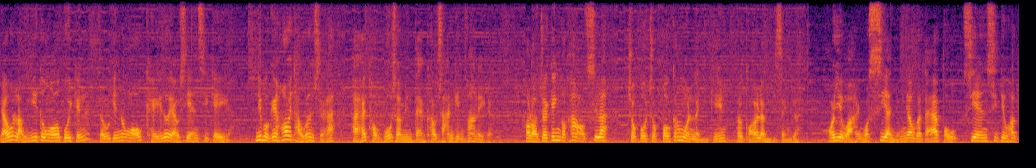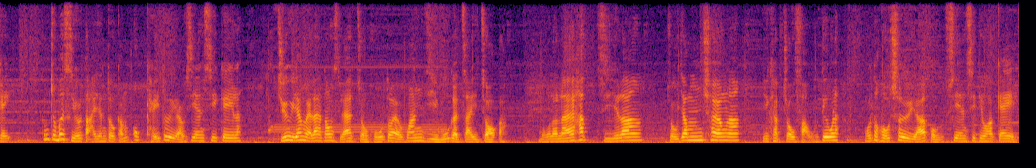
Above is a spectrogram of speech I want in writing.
有留意到我嘅背景咧，就會見到我屋企都有 CNC 機嘅。呢部機開頭嗰陣時咧，係喺淘寶上面訂購散件翻嚟嘅，後來再經過卡洛斯咧，逐步逐步更換零件去改良而成嘅。可以話係我私人擁有嘅第一部 CNC 雕刻機。咁做乜事要大印到咁屋企都要有 CNC 機咧？主要因為咧當時咧做好多有關二胡嘅製作啊，無論係喺刻字啦、做音槍啦，以及做浮雕咧。我都好需要有一部 CNC 雕刻機。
